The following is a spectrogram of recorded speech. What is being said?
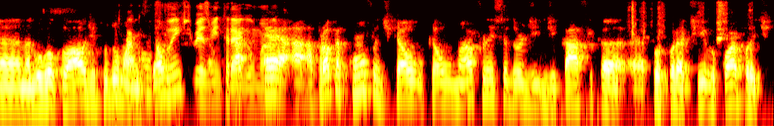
uh, na Google Cloud e tudo mais. A então, Confluent então, mesmo entrega uma. É, a, própria Confluent, que é o, que é o maior fornecedor de, de Kafka uh, corporativo, corporate,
